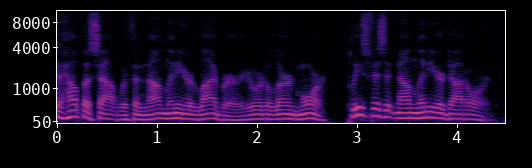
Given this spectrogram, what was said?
To help us out with the nonlinear library or to learn more, please visit nonlinear.org.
